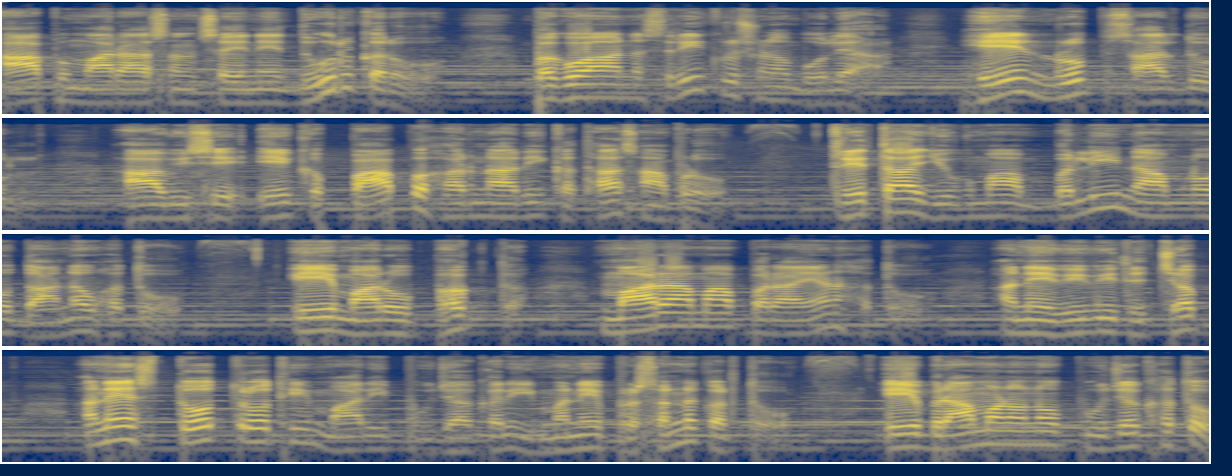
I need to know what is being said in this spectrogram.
આપ મારા સંશયને દૂર કરો. ભગવાન શ્રી કૃષ્ણ બોલ્યા, હે નૃપ શાર્દુલ, આ વિશે એક પાપ હરનારી કથા સાંભળો. ત્રેતા યુગમાં બલિ નામનો દાનવ હતો. એ મારો ભક્ત, મારામાં પરાયણ હતો અને વિવિધ જપ અને સ્તોત્રોથી મારી પૂજા કરી મને પ્રસન્ન કરતો. એ બ્રાહ્મણોનો પૂજક હતો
